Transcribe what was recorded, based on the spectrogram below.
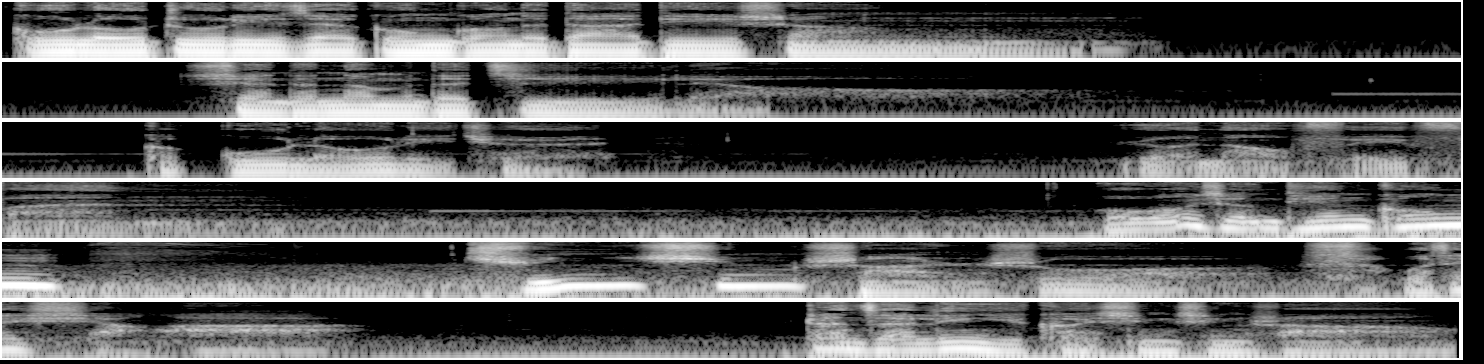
孤楼伫立在空旷的大地上。显得那么的寂寥，可鼓楼里却热闹非凡。我望向天空，群星闪烁。我在想啊，站在另一颗星星上，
